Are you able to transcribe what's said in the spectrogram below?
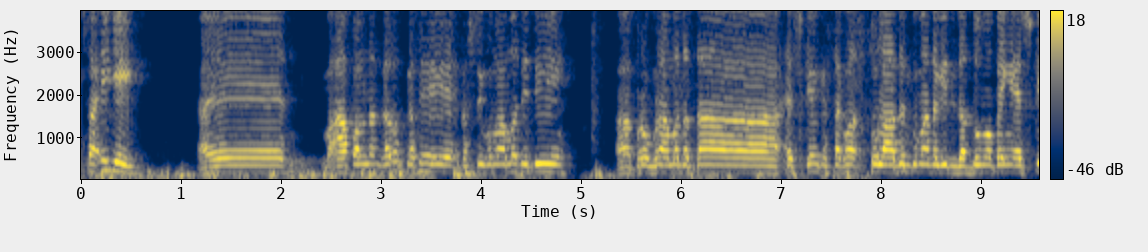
sa igig ay maapal ng garot kasi kasi kumama diti ah, programa data SK kasta ko tuladan ko man dagiti daduma pa yung SK.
